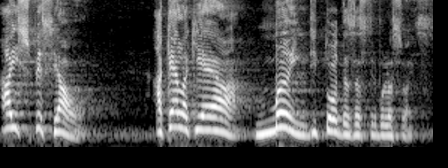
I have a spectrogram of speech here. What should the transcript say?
A especial, aquela que é a mãe de todas as tribulações.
